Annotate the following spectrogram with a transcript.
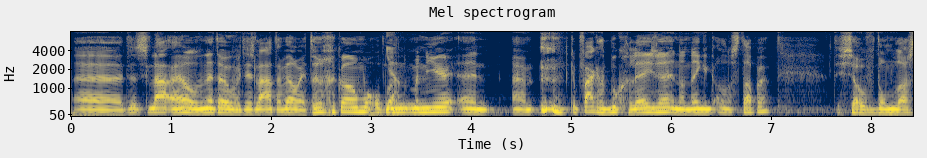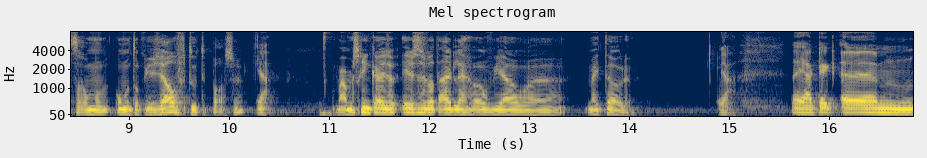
Eh, het is net over, het is later wel weer teruggekomen op een manier. En ehm, ik heb vaak het boek gelezen en dan denk ik alle stappen. Het is zo verdomd lastig om, om het op jezelf toe te passen. ja. Maar misschien kan je eerst eens wat uitleggen over jouw eh, methode. Ja, nou ja, kijk, ehm,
